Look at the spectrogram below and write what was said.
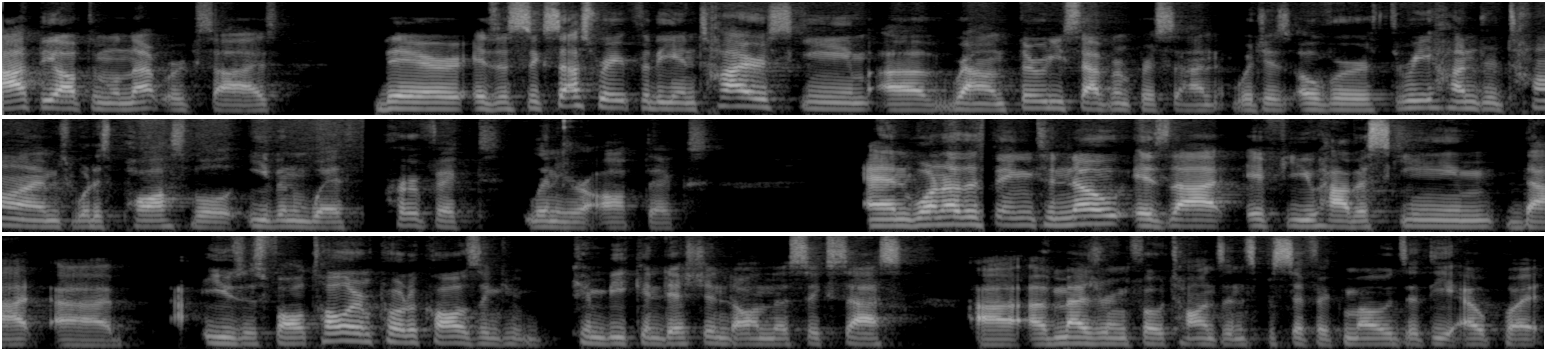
at the optimal network size, there is a success rate for the entire scheme of around 37%, which is over 300 times what is possible even with perfect linear optics. And one other thing to note is that if you have a scheme that uh, uses fault-tolerant protocols and can, can, be conditioned on the success uh, of measuring photons in specific modes at the output,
